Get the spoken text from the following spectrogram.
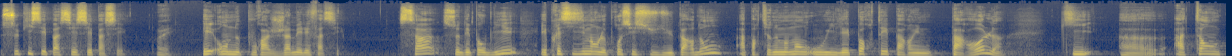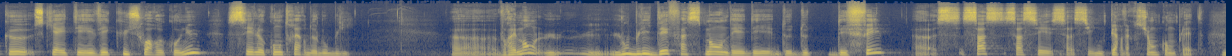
ce qui s'est passé, s'est passé. Et on ne pourra jamais l'effacer ça, ce n'est pas oublié. Et précisément le processus du pardon, à partir du moment où il est porté par une parole qui euh, attend que ce qui a été vécu soit reconnu, c'est le contraire de l'oubli. Euh, vraiment, l'oubli d'effacement des, des, faits, euh, ça, ça c'est une perversion complète. Mmh.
